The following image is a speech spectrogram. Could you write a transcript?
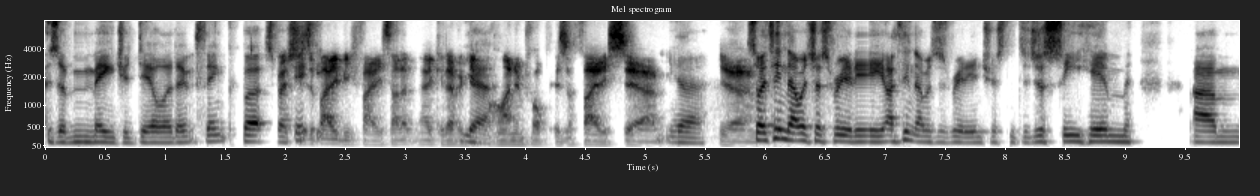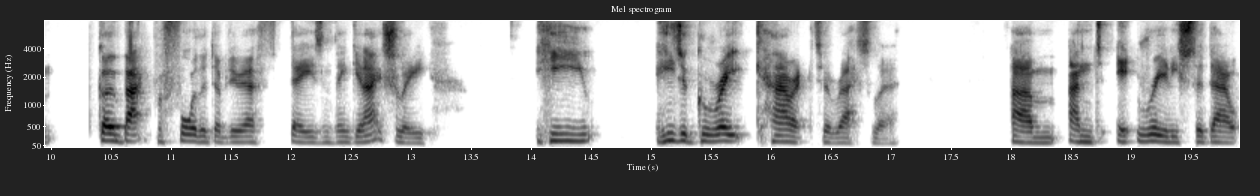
as a major deal. I don't think, but Especially as a baby face, I don't think they could ever get behind him properly as a face. Yeah, yeah. yeah. So I think that was just really, I think that was just really interesting to just see him um, going back before the WF days and thinking, actually, he he's a great character wrestler, um, and it really stood out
